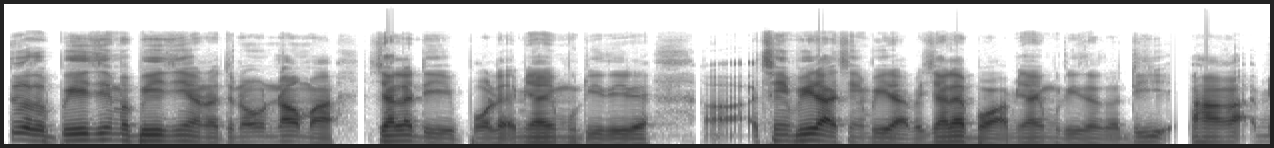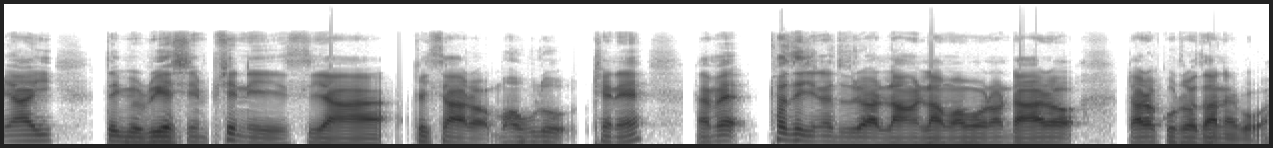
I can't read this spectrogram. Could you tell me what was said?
သူကဆိုပေးခြင်းမပေးခြင်းကတော့ကျွန်တော်တို့နောက်မှာရလက်တွေပေါ်လဲအများကြီးမူတည်သေးတယ်အာအချိန်ပေးတာအချိန်ပေးတာပဲရလက်ပေါ်အများကြီးမူတည်သေးဆိုတော့ဒီအားကအများကြီးတိတ်ပြီး reaction ဖြစ်နေစရာကိစ္စတော့မဟုတ်ဘူးလို့ထင်တယ်ဒါပေမဲ့ထွက်စေချင်တဲ့သူတွေကလောင်လောင်မှာပေါ့နော်ဒါကတော့ဒါတော့ကိုတော်သားနဲ့ကိုပါ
